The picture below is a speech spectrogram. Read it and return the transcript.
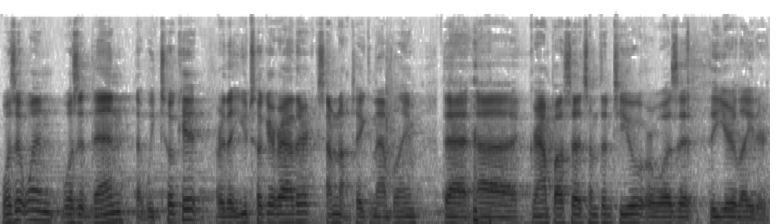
Was it when? Was it then that we took it, or that you took it rather? Because I'm not taking that blame. That uh, Grandpa said something to you, or was it the year later?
